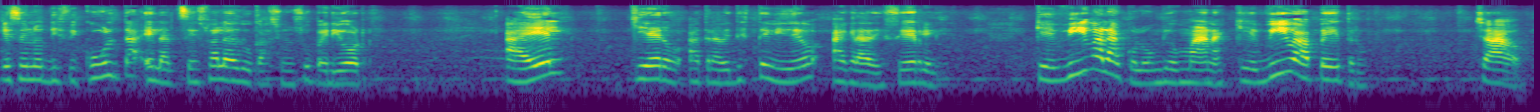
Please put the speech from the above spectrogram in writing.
que se nos dificulta el acceso a la educación superior. A él quiero a través de este video agradecerle. Que viva la Colombia humana, que viva Petro. Chao.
